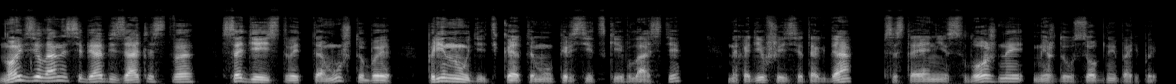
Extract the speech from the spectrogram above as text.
но и взяла на себя обязательство содействовать тому, чтобы принудить к этому персидские власти, находившиеся тогда в состоянии сложной междоусобной борьбы.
